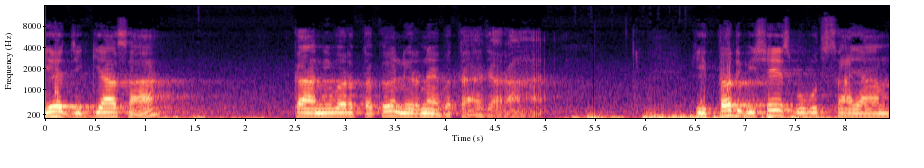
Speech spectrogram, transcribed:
यह जिज्ञासा का निवर्तक निर्णय बताया जा रहा है। कि तद विशेष बुभुत्सायाम।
